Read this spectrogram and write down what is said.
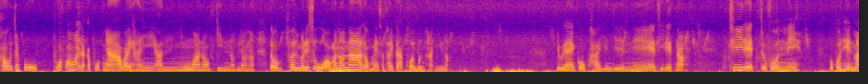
เขาจะปลูก พวกอ้อยแล้วก็พวกหญ้าเอาไว้ให้อันงัวเนาะกินเนาะพี่น้องเนาะแต่ว่าเพิ่นบ่ได้สู่ออกมานอนหน้าดอกแม่สะไทยกะคอยเบิ่งหายอยู่เนาะอยู่ในโกกไผ่เย็นๆนี่ทีเด็ดเนาะทีเด็ดทุกคนนี่ทุกคนเห็นไหม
